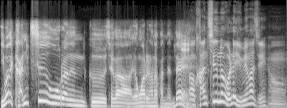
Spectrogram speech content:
이번에 간츠오라는 그 제가 영화를 하나 봤는데 네. 어 간치는 원래 유명하지. 어.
